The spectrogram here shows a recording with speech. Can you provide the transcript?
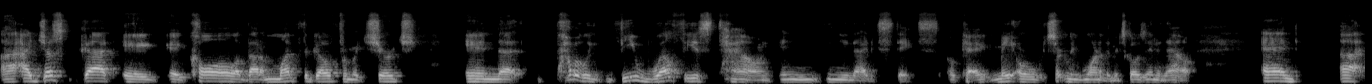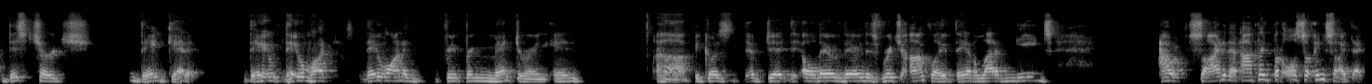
Uh, I just got a, a call about a month ago from a church in uh, probably the wealthiest town in, in the United States, okay, May, or certainly one of them. It goes in and out. And uh, this church, they get it. They, they want they want to bring mentoring in uh, because oh, they're they're this rich enclave. They have a lot of needs outside of that enclave, but also inside that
